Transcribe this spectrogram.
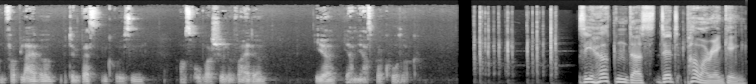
und verbleibe mit den besten Grüßen aus Oberschöneweide, Ihr Jan Jasper Kosok. Sie hörten das DIT Power Ranking.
